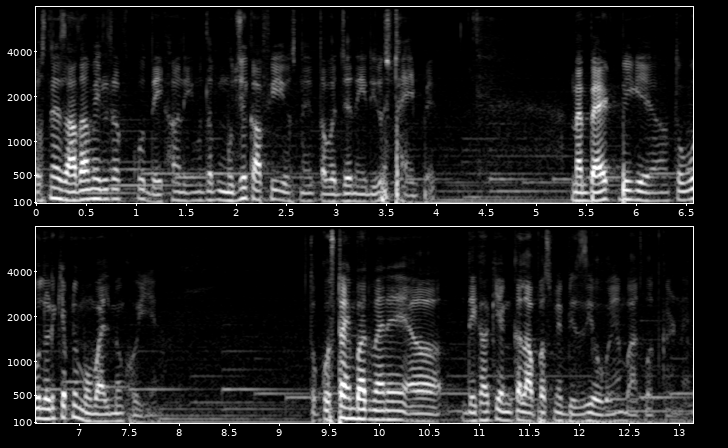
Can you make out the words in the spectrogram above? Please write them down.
उसने ज़्यादा मेरी तरफ़ को देखा नहीं मतलब मुझे काफ़ी उसने तवज्जो नहीं दी उस टाइम पे। मैं बैठ भी गया तो वो लड़की अपने मोबाइल में खोई है। तो कुछ टाइम बाद मैंने देखा कि अंकल आपस में बिज़ी हो गए हैं बात बात करने में।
